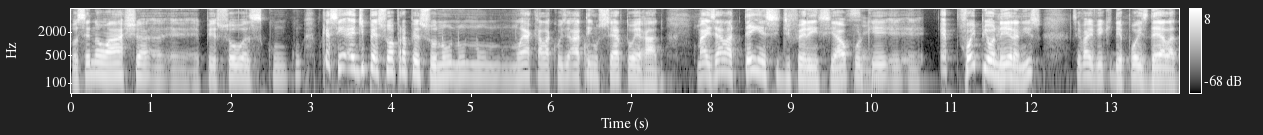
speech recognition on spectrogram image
Você não acha é, é pessoas com, com, Porque assim, é de pessoa para pessoa, não, não, não, não é aquela coisa, ah, tem um certo ou errado. Mas ela tem esse diferencial porque é, é, é, foi pioneira nisso. Você vai ver que depois dela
